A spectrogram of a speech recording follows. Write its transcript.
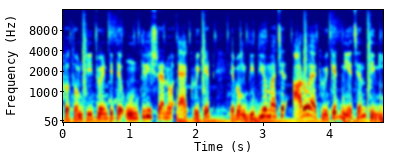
প্রথম টি টোয়েন্টিতে উনত্রিশ রানও এক উইকেট এবং দ্বিতীয় ম্যাচের আরও এক উইকেট নিয়েছেন তিনি।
